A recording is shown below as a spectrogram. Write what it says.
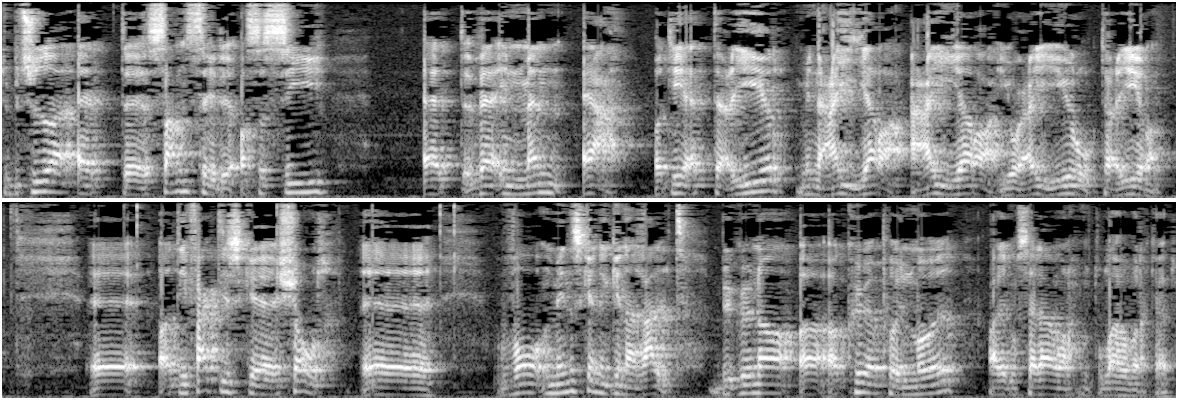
det betyder at uh, sammensætte og så sige at hvad en mand er. Og det er ta'ir min ayyara. Ayyara yu'ayyiru ta'ira. Uh, øh, og det er faktisk uh, sjovt, uh, hvor menneskene generelt begynder at, at køre på en måde, alaikum salam wa rahmatullahi wa barakatuh,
